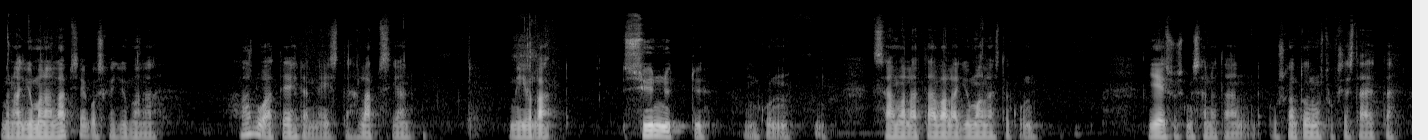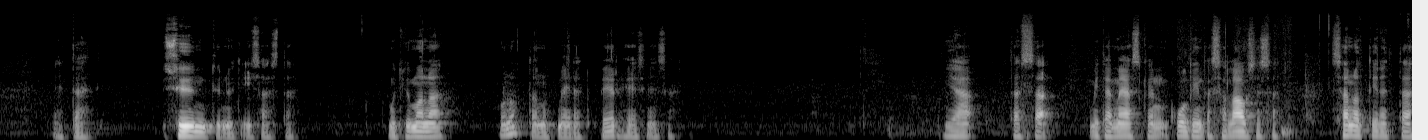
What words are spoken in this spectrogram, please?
Me ollaan Jumalan lapsia, koska Jumala haluaa tehdä meistä lapsiaan. Me ei olla synnytty niin kuin samalla tavalla Jumalasta kuin Jeesus. Me sanotaan uskon tunnustuksesta, että, että syntynyt isästä. Mutta Jumala on ottanut meidät perheeseensä ja tässä, mitä me äsken kuultiin tässä lauseessa, sanottiin, että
